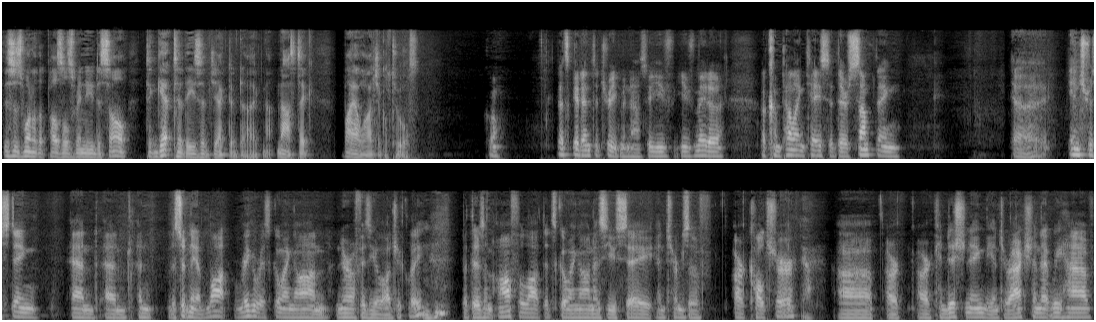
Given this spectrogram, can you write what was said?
This is one of the puzzles we need to solve to get to these objective diagnostic biological tools. Let's get into treatment now. So you've you've made a, a compelling case that there's something uh, interesting and, and, and there's certainly a lot rigorous going on neurophysiologically, mm-hmm. but there's an awful lot that's going on, as you say, in terms of our culture, yeah. uh, our, our conditioning, the interaction that we have.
